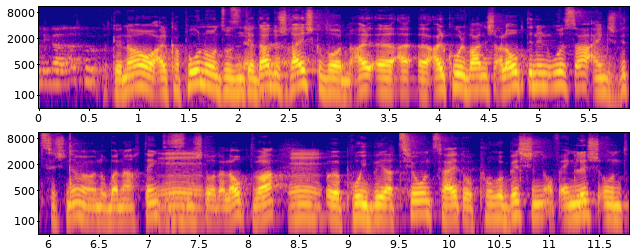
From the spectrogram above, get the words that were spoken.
Illegal Alkohol verkauft. Genau, Al Capone und so sind ja, dadurch reich geworden. Al äh, äh, Alkohol war nicht erlaubt in den USA. Eigentlich witzig, ne, wenn man darüber nachdenkt, dass es nicht dort erlaubt war. Äh, Prohibitionszeit oder Prohibition auf Englisch. Und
